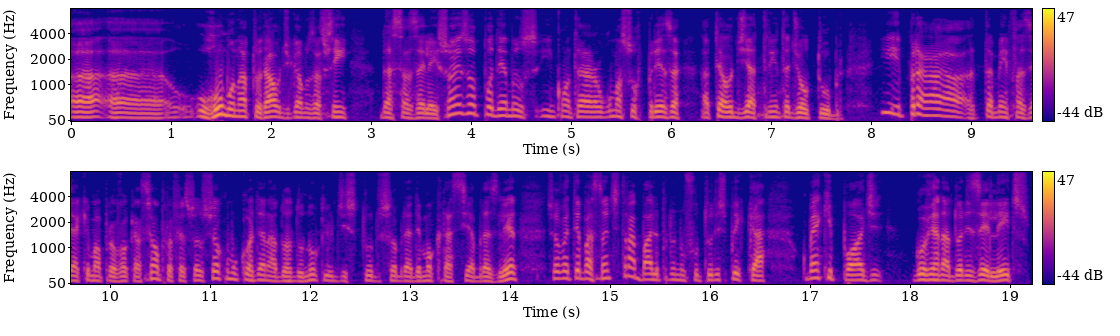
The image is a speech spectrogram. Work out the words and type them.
uh, uh, o rumo natural, digamos assim, dessas eleições ou podemos encontrar alguma surpresa até o dia 30 de outubro? E para também fazer aqui uma provocação, professor, o senhor, como coordenador do Núcleo de Estudos sobre a Democracia Brasileira, o senhor vai ter bastante trabalho para no futuro explicar como é que pode governadores eleitos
